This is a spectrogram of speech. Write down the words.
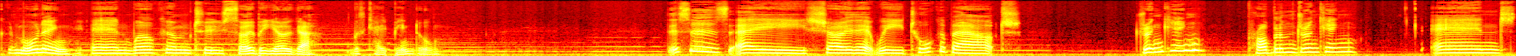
Good morning and welcome to Sober Yoga with Kate Bendall. This is a show that we talk about drinking, problem drinking, and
